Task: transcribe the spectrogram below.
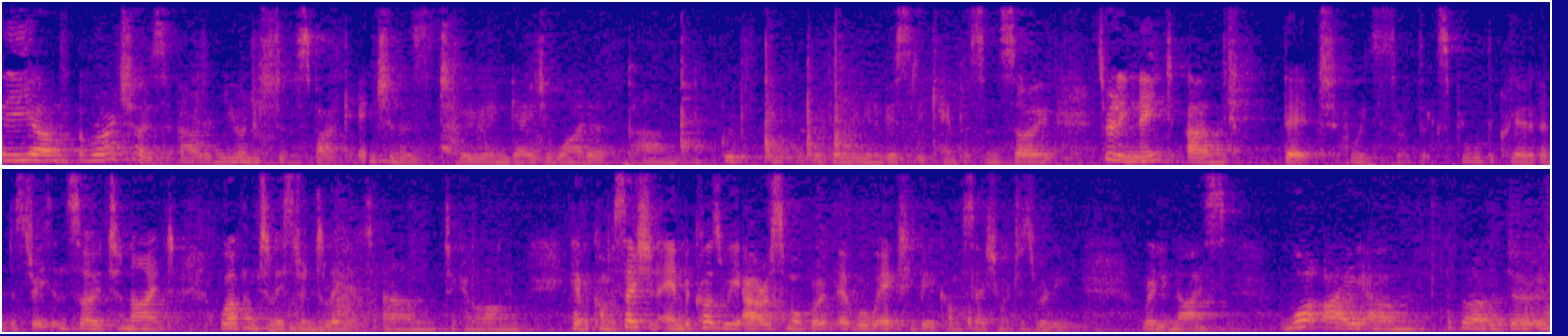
The um, roadshows are a new initiative of Spark. Action is to engage a wider um, group of people within the university campus, and so it's really neat um, that we sort of explored the creative industries. And so tonight, welcome to Lester and Delina um, to come along and have a conversation. And because we are a small group, it will actually be a conversation, which is really, really nice. What I um, thought I would do is,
